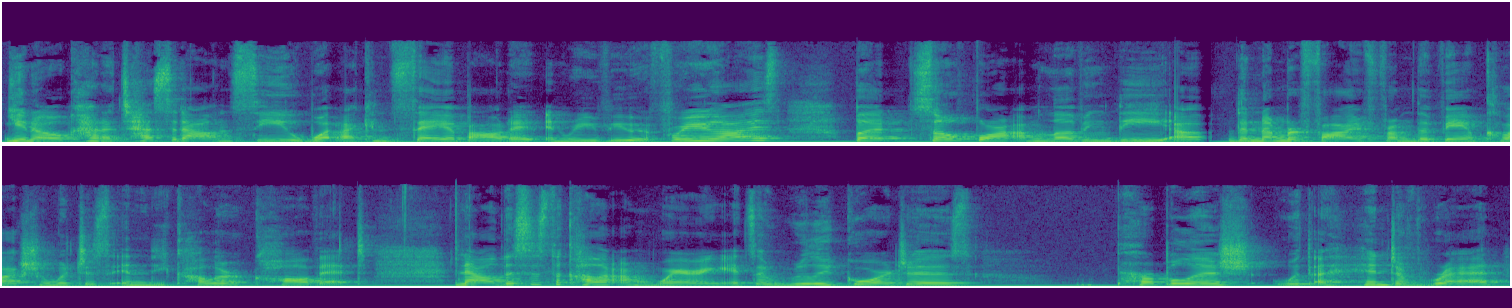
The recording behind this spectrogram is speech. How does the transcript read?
you know, kind of test it out and see what I can say about it and review it for you guys. But so far, I'm loving the uh, the number five from the Vamp collection, which is in the color Covet. Now, this is the color I'm wearing. It's a really gorgeous purplish with a hint of red.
